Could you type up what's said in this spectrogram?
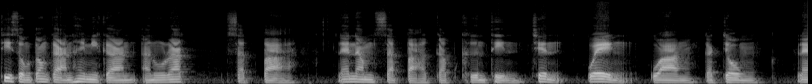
ที่ทรงต้องการให้มีการอนุรักษ์สัตว์ป่า และนำสัตว์ป่ากลับคืนถิ่น เช่นเก้ง กวาง กระจง และ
